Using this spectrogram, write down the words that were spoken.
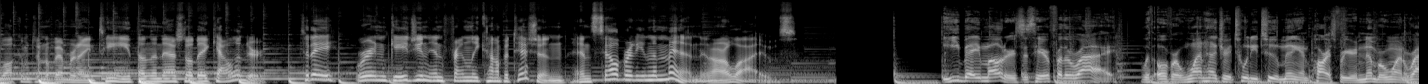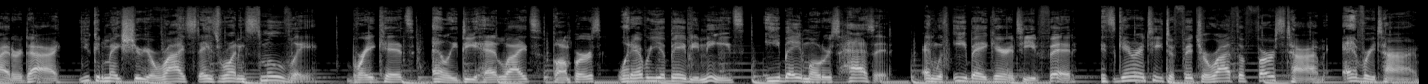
Welcome to November 19th on the National Day calendar. Today, we're engaging in friendly competition and celebrating the men in our lives. eBay Motors is here for the ride. With over 122 million parts for your number one ride or die, you can make sure your ride stays running smoothly. Brake kits, LED headlights, bumpers, whatever your baby needs, eBay Motors has it. And with eBay Guaranteed Fit, it's guaranteed to fit your ride the first time, every time.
